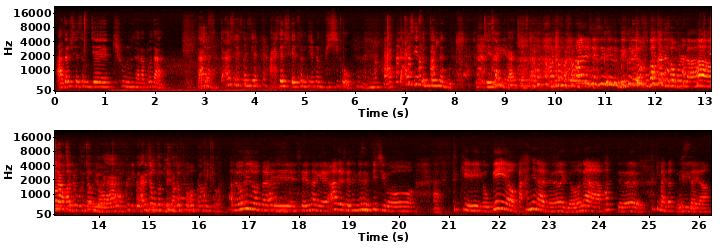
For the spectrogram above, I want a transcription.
아들 세상제 키우는 사람보다 딸, 맞아요. 딸 세상제 아들 세상제는 빚이고 아, 딸 세상제는 재산이라 재산 아들 세승제는 왜 그렇게 그래, 구박하는가 몰라. 찌랑찌랑 아들 그 부르면. 정도라 그러니까 그 아니, 정도인데도. 너무 좋아 아, 너무 좋은 딸이 세상에 아들 세상제는 삐치고 아, 특히 요 매역 많이 나는 연화 팥들 특히 많이 나도 우리- 있어요.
